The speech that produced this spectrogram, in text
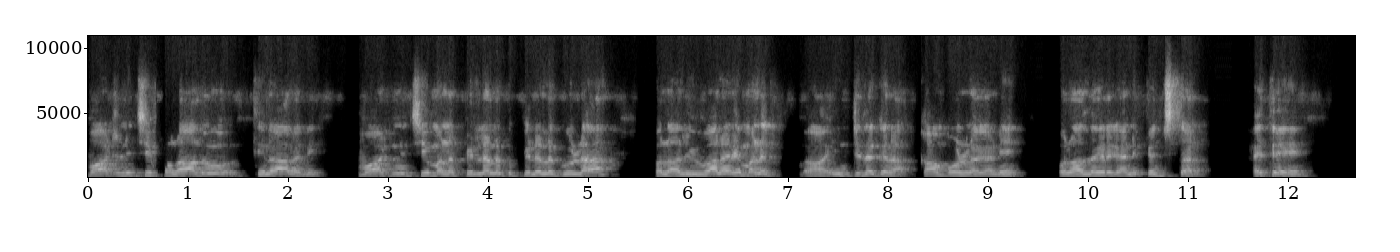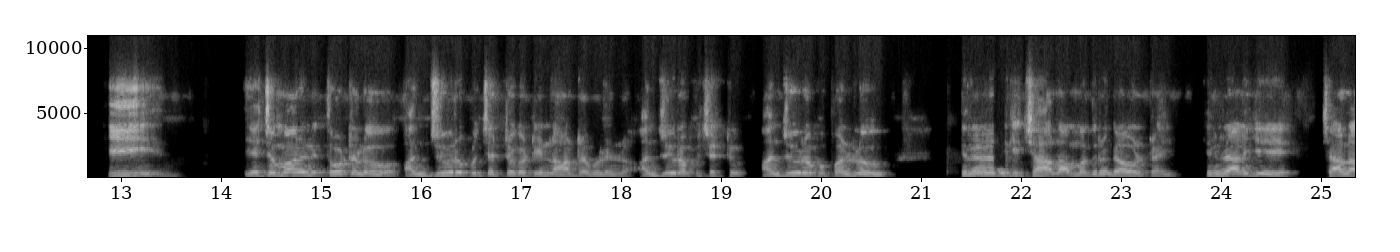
వాటి నుంచి ఫలాలు తినాలని వాటి నుంచి మన పిల్లలకు పిల్లలకు కూడా ఫలాలు ఇవ్వాలని మన ఇంటి దగ్గర కాంపౌండ్లో కానీ పొలాల దగ్గర కానీ పెంచుతారు. అయితే ఈ యజమానుని తోటలో అంజూరపు చెట్టు ఒకటి నాటబడిన అంజూరపు చెట్టు అంజూరపు పండ్లు తినడానికి చాలా మధురంగా ఉంటాయి. తినడానికి చాలా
